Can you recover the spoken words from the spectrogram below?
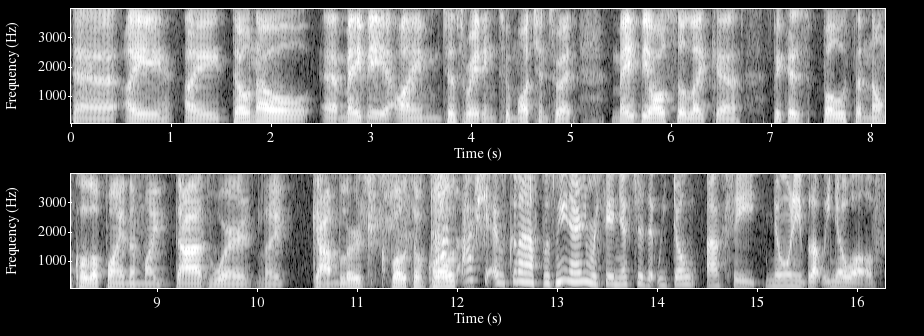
that I I don't know. Uh, maybe I'm just reading too much into it. Maybe also like uh, because both an uncle of mine and my dad were like gamblers, quote That, unquote. actually, I was going to ask, was me and Erin were saying yesterday that we don't actually know any that we know of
